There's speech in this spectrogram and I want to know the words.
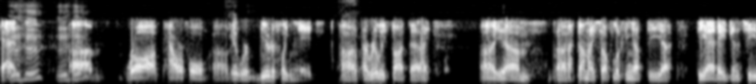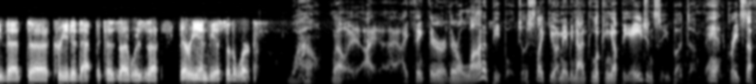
ad. Mm-hmm. Um, raw, powerful. Uh, They were beautifully made. Uh, I really thought that. I I um, uh, found myself looking up the uh, the ad agency that uh, created that because I was uh, very envious of the work. Wow. Well, I, I- think there are, there are a lot of people just like you. I maybe not looking up the agency, but uh, man, great stuff.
